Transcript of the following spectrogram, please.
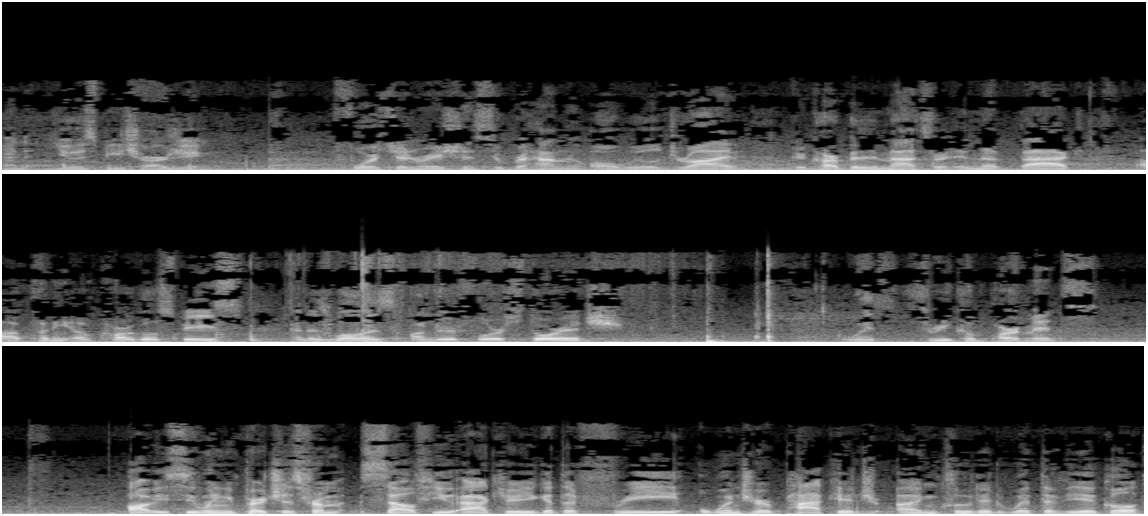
and USB charging fourth generation super handling all-wheel drive. Your carpeted mats are in the back, uh, plenty of cargo space, and as well as underfloor storage with three compartments. Obviously, when you purchase from Southview Acura, you get the free winter package included with the vehicle.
